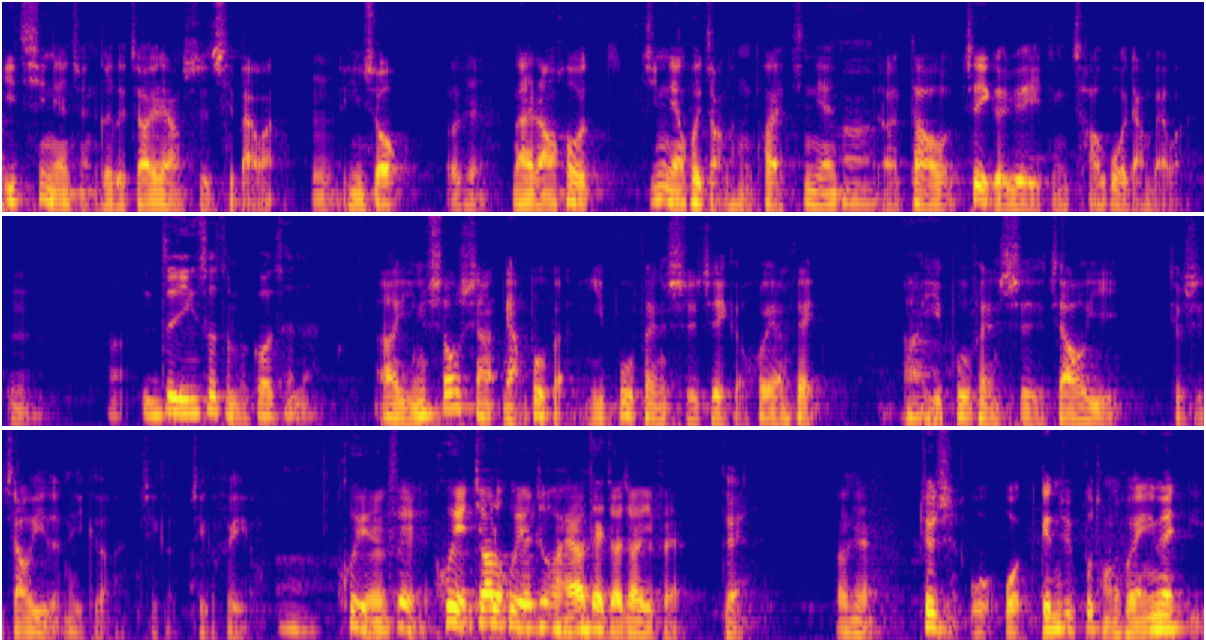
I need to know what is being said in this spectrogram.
一七年整个的交易量是七百万，嗯营收。OK，那然后今年会涨得很快，今年呃到这个月已经超过两百万。嗯，啊，你这营收怎么构成的？呃，营收实际上两部分，一部分是这个会员费，啊、一部分是交易，就是交易的那个这个这个费用。啊会员费，会员交了会员之后还要再交交易费。对，OK，就是我我根据不同的会员，因为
